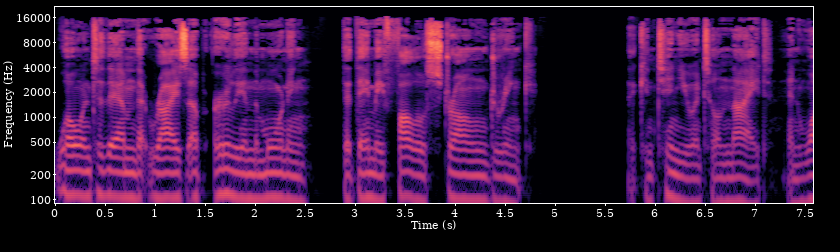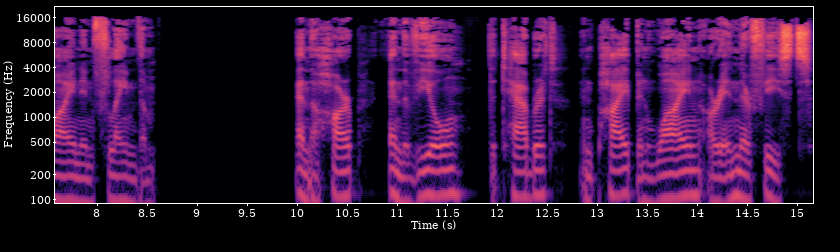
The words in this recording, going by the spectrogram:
Woe unto them that rise up early in the morning, that they may follow strong drink, that continue until night, and wine inflame them. And the harp, and the viol, the tabret, and pipe, and wine are in their feasts,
